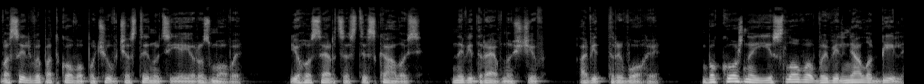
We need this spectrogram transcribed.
Василь випадково почув частину цієї розмови. Його серце стискалось не від ревнощів, а від тривоги, бо кожне її слово вивільняло біль,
